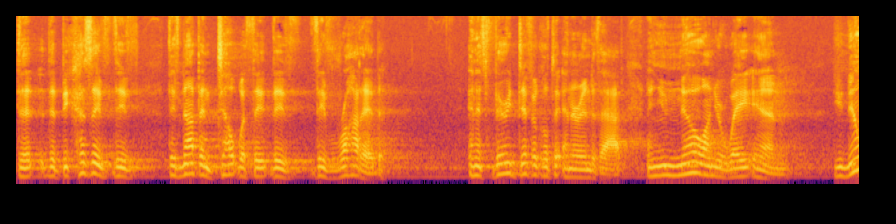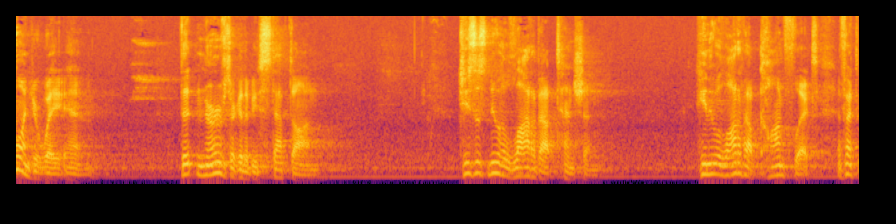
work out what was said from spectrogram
that, that because they've, they've, they've not been dealt with, they, they've, they've rotted. And it's very difficult to enter into that. And you know on your way in, you know on your way in, that nerves are going to be stepped on. Jesus knew a lot about tension. He knew a lot about conflict. In fact,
